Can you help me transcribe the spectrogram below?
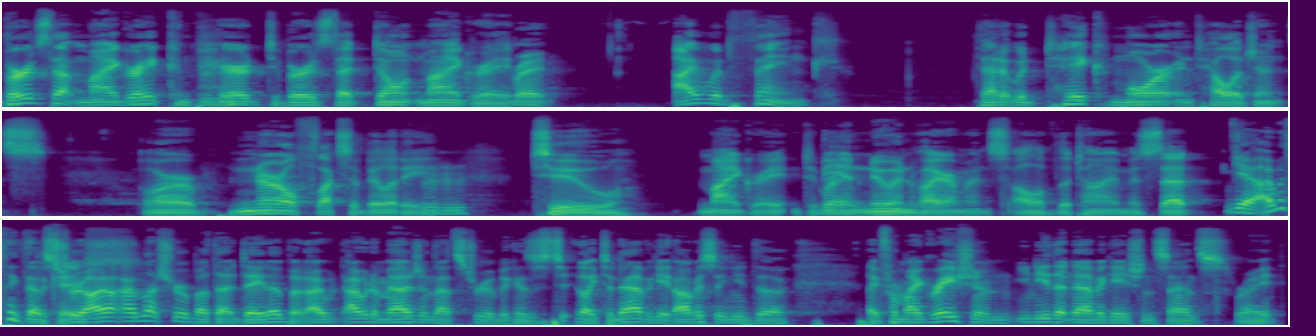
birds that migrate compared to birds that don't migrate? right. I would think that it would take more intelligence or neural flexibility Mm-hmm. to migrate to be Right. in new environments all of the time. Is that Yeah, I would think that's true. I, I'm not sure about that data, but I, would- I would imagine that's true because, to, like, to navigate, obviously, you need the, like, for migration, you need that navigation sense, right?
